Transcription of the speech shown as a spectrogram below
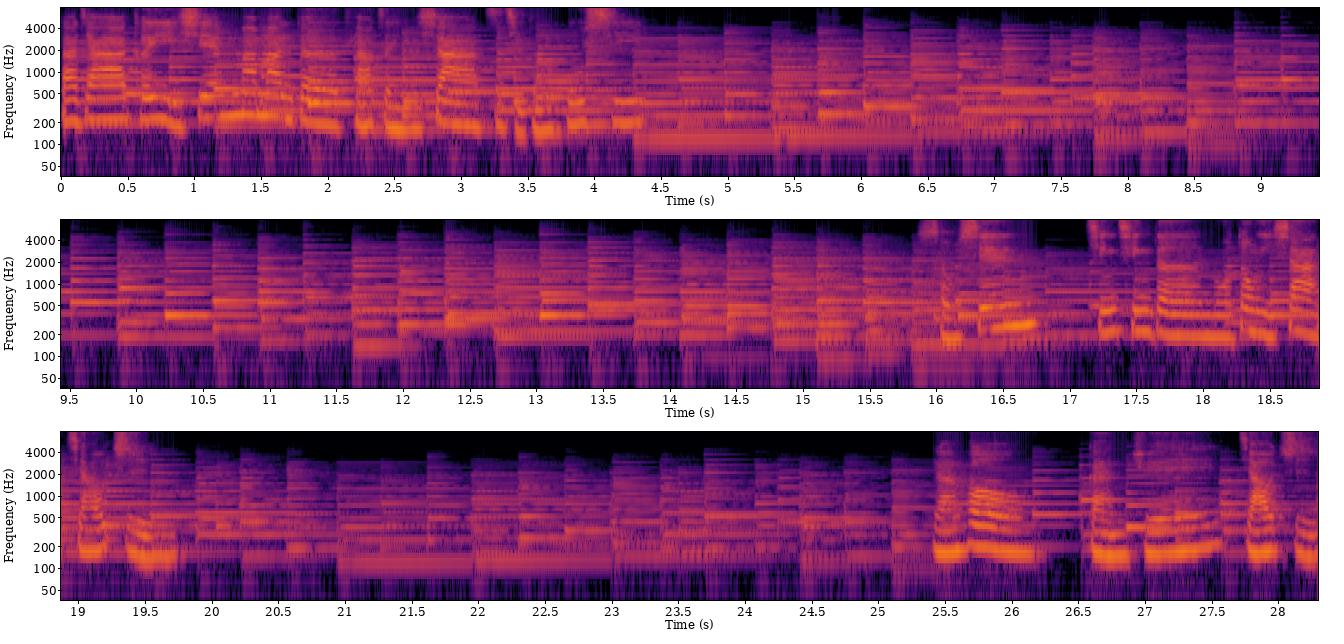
大家可以先慢慢的调整一下自己的呼吸。首先，轻轻的挪动一下脚趾，然后感觉脚趾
